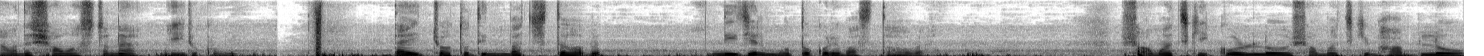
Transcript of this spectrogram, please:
আমাদের সমাজটা না এইরকমই। তাই যতদিন বাঁচতে হবে, নিজের মতো করে বাঁচতে হবে। সমাজ কি করল, সমাজ কি ভাবলো,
